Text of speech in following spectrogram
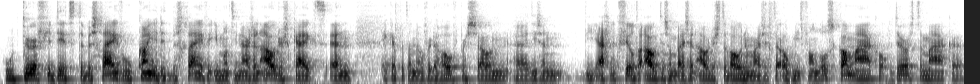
hoe durf je dit te beschrijven? Hoe kan je dit beschrijven? Iemand die naar zijn ouders kijkt en ik heb het dan over de hoofdpersoon uh, die, zijn, die eigenlijk veel te oud is om bij zijn ouders te wonen, maar zich er ook niet van los kan maken of durft te maken.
